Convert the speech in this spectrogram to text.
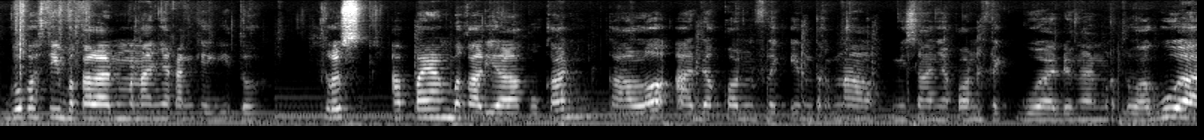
gue pasti bakalan menanyakan kayak gitu. Terus apa yang bakal dia lakukan kalau ada konflik internal? Misalnya konflik gue dengan mertua gue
